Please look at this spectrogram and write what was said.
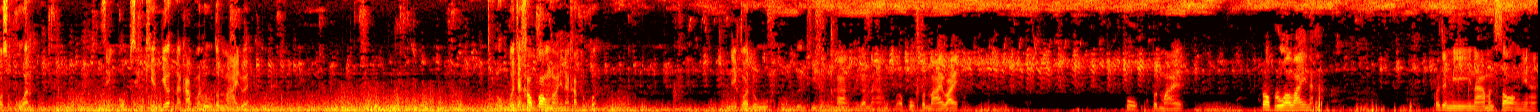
อสมควร เสียงกบเสียงเขียดเยอะนะครับ มาดูต้นไม้ด้วย ลมก็จะเข้ากล้องหน่อยนะครับ ทุกคน นี่ก็ดูพื้นที่ข้างๆนี่ก็น้ำเราปลูกต้นไม้ไว้ ปลูกต้นไม้ รอบรั้วไว้นะครับ ก็จะมีน้ำมันซ่องนี่ฮะ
